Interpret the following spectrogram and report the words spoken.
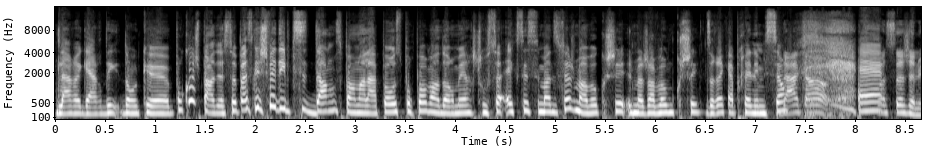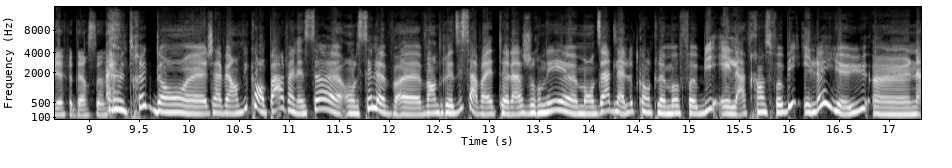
de la regarder. Donc, euh, pourquoi je parle de ça? Parce que je fais des petites danses pendant la pause pour pas m'endormir. Je trouve ça excessivement difficile. Je m'en vais coucher. Je me coucher direct après l'émission. D'accord. Euh, ça, Geneviève Peterson. un truc dont euh, j'avais envie qu'on parle, Vanessa, euh, on le sait, le euh, vendredi, ça va être la journée mondiale de la lutte contre l'homophobie et la transphobie. Et là, il y a eu un,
